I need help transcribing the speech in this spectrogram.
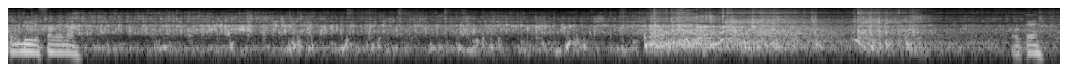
Không đi được sang bên này ok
